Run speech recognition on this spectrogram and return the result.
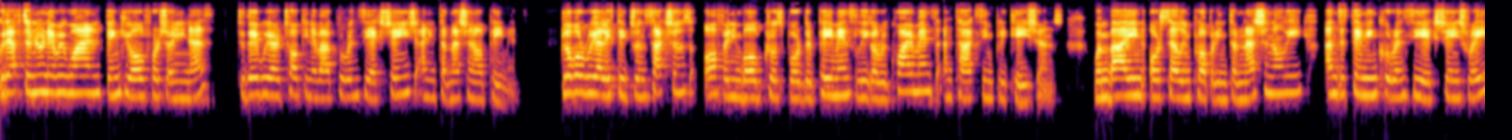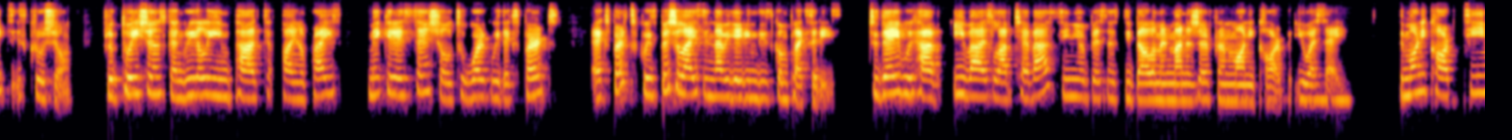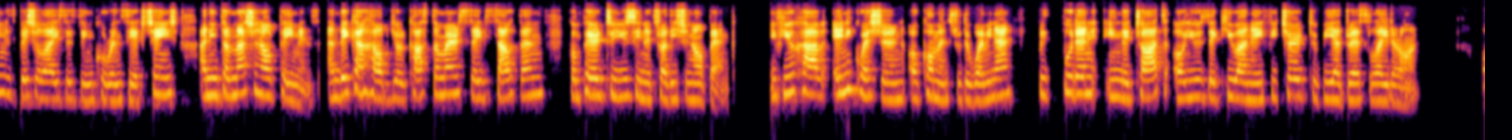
Good afternoon, everyone. Thank you all for joining us. Today we are talking about currency exchange and international payments. Global real estate transactions often involve cross-border payments, legal requirements, and tax implications. When buying or selling property internationally, understanding currency exchange rates is crucial. Fluctuations can greatly impact final price, making it essential to work with experts, experts who specialize in navigating these complexities. Today we have Eva Slavcheva, Senior Business Development Manager from MoneyCorp USA. The MoneyCorp team specializes in currency exchange and international payments, and they can help your customers save thousands compared to using a traditional bank. If you have any question or comments through the webinar, please put them in the chat or use the Q&A feature to be addressed later on.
